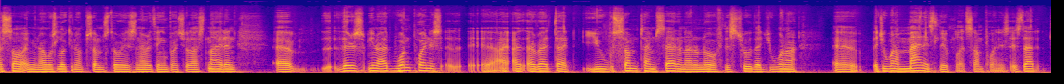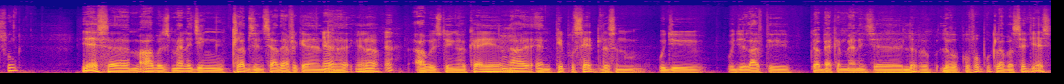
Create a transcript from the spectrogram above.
I saw. I mean, I was looking up some stories and everything about you last night, and uh, there's, you know, at one point is, uh, I, I- I read that you sometimes said, and I don't know if it's true, that you wanna uh, that you wanna manage Liverpool at some point. Is is that true? Yes, um, I was managing clubs in South Africa, and Yeah. uh, you know, Yeah. I was doing okay. And I, and people said, "Listen, would you would you like to go back and manage uh, Liverpool, Liverpool Football Club?" I said, "Yes."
